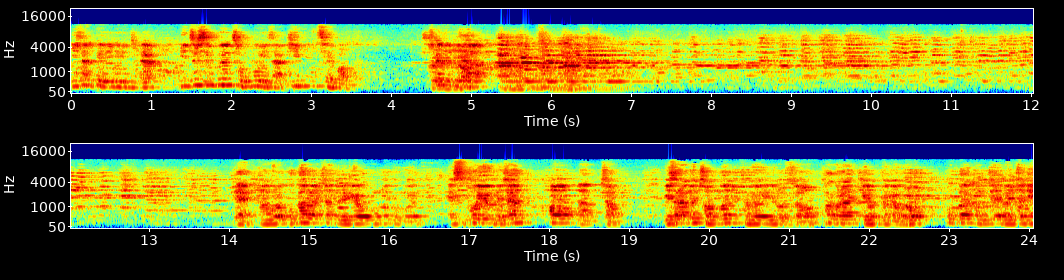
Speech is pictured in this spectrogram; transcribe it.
이상패를 드립니다. 민주신문 정보이사 김재범 축하드립니다. 네, 다음으로 국가발전 외교 공로부문 엑스포유 회장 허남정. 이 사람은 전문 경영인으로서 탁월한 기업 경영으로 국가 경제 발전에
